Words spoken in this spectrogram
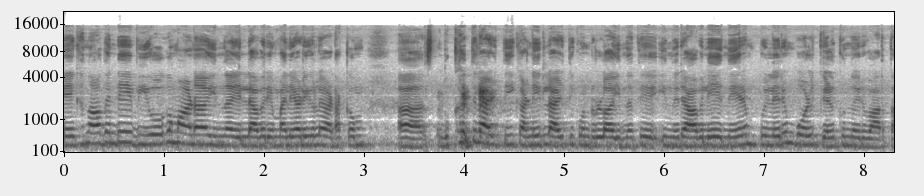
മേഘനാഥന്റെ വിയോഗമാണ് ഇന്ന് എല്ലാവരും മലയാളികളെ അടക്കം ദുഃഖത്തിലാഴ്ത്തി കണ്ണീരിലാഴ്ത്തിക്കൊണ്ടുള്ള ഇന്നത്തെ ഇന്ന് രാവിലെ നേരം പുലരുമ്പോൾ കേൾക്കുന്ന ഒരു വാർത്ത.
